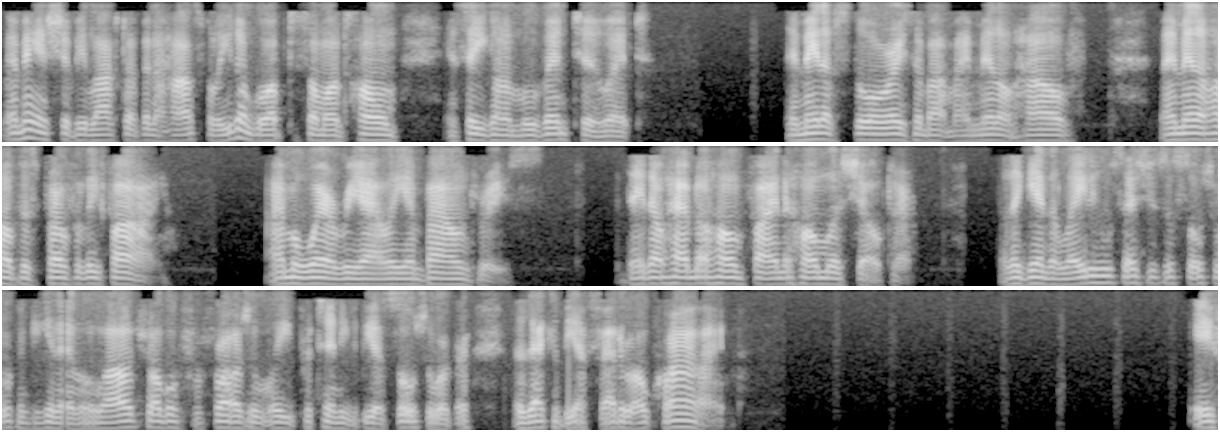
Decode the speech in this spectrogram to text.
That man should be locked up in a hospital. You don't go up to someone's home and say you're going to move into it. They made up stories about my mental health. My mental health is perfectly fine. I'm aware of reality and boundaries. They don't have no home, find a homeless shelter. But again, the lady who says she's a social worker can get in a lot of trouble for fraudulently pretending to be a social worker, because that could be a federal crime. If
